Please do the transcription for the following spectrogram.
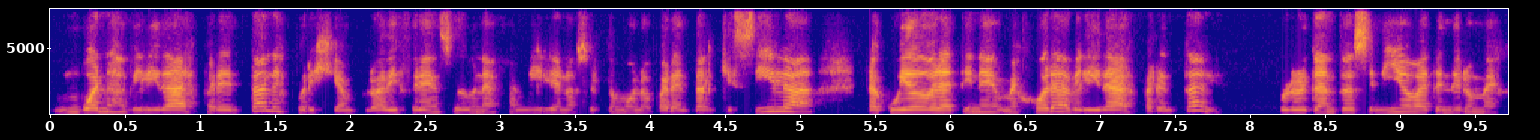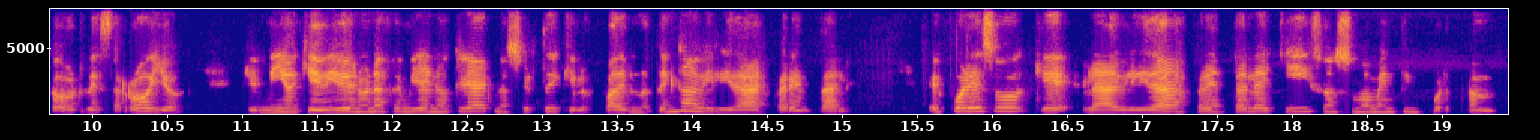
buenas habilidades parentales, por ejemplo, a diferencia de una familia, ¿no cierto?, monoparental, que sí la, la cuidadora tiene mejores habilidades parentales. Por lo tanto, ese niño va a tener un mejor desarrollo que el niño que vive en una familia nuclear, ¿no cierto?, y que los padres no tengan habilidades parentales. Es por eso que las habilidades parentales aquí son sumamente importantes.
